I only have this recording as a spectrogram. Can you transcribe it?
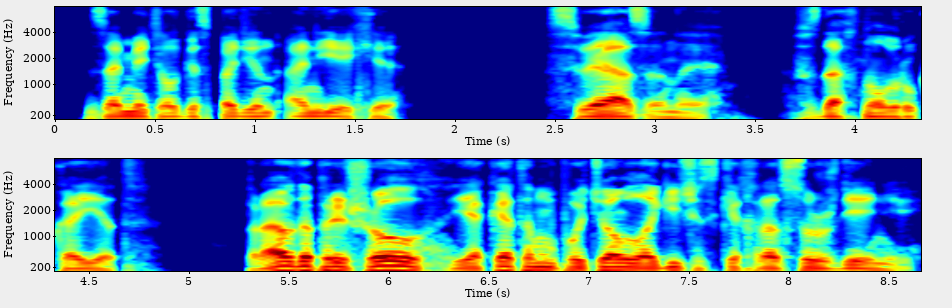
— заметил господин Аньехе. «Связаны», — вздохнул рукоед. «Правда, пришел я к этому путем логических рассуждений.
